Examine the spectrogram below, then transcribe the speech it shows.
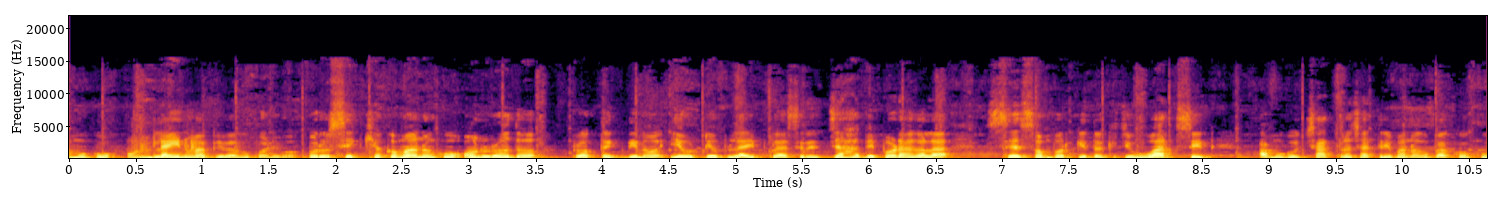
ଆମକୁ ଅନଲାଇନ୍ ମାପିବାକୁ ପଡ଼ିବ ମୋର ଶିକ୍ଷକମାନଙ୍କୁ ଅନୁରୋଧ ପ୍ରତ୍ୟେକ ଦିନ ୟୁଟ୍ୟୁବ୍ ଲାଇଭ୍ କ୍ଲାସ୍ରେ ଯାହା ବି ପଢ଼ାଗଲା ସେ ସମ୍ପର୍କିତ କିଛି ୱାର୍କସିଟ୍ ଆମକୁ ଛାତ୍ରଛାତ୍ରୀମାନଙ୍କ ପାଖକୁ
